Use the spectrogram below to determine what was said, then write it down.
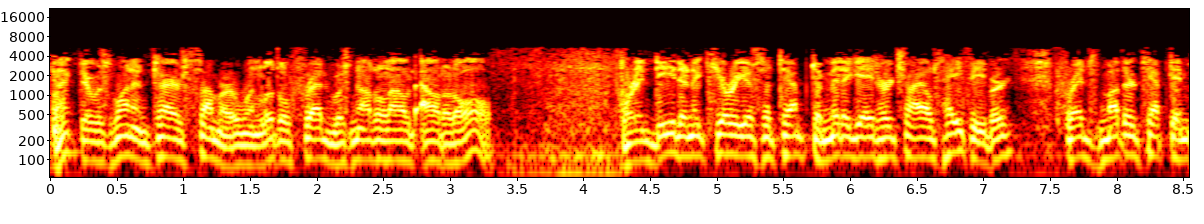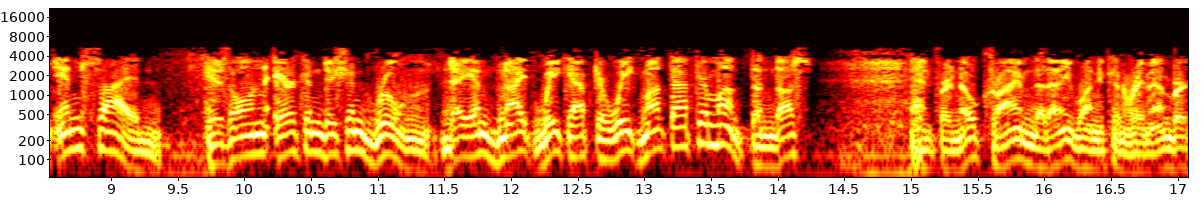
In fact, there was one entire summer when little Fred was not allowed out at all. For indeed, in a curious attempt to mitigate her child's hay fever, Fred's mother kept him inside his own air-conditioned room, day and night, week after week, month after month, and thus, and for no crime that anyone can remember,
